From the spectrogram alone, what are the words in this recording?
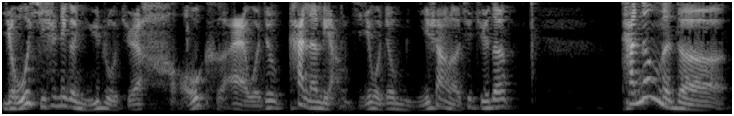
尤其是那个女主角好可爱，我就看了两集我就迷上了，就觉得她那么的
